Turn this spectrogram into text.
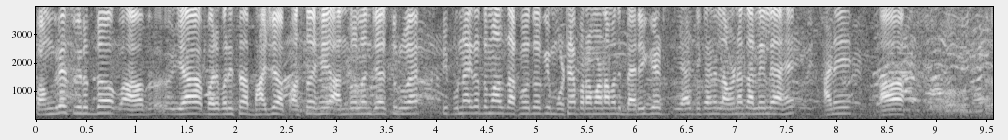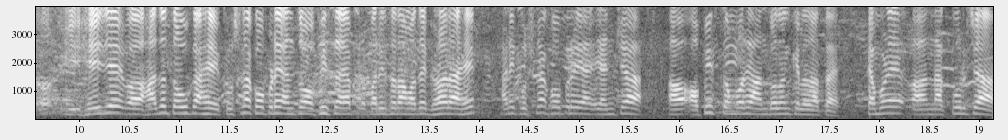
काँग्रेस विरुद्ध या परि- परिसरात भाजप असं हे आंदोलन जे आहे सुरू आहे मी पुन्हा एकदा तुम्हाला दाखवतो की मोठ्या प्रमाणामध्ये बॅरिगेड्स या ठिकाणी लावण्यात आलेले आहे. आणि हे जे हा जो चौक आहे कृष्णा खोपडे यांचं ऑफिस आहे परिसरामध्ये घर आहे आणि कृष्णा खोपडे यांच्या ऑफिस समोर हे आंदोलन केलं जात आहे. त्यामुळे नागपूरच्या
